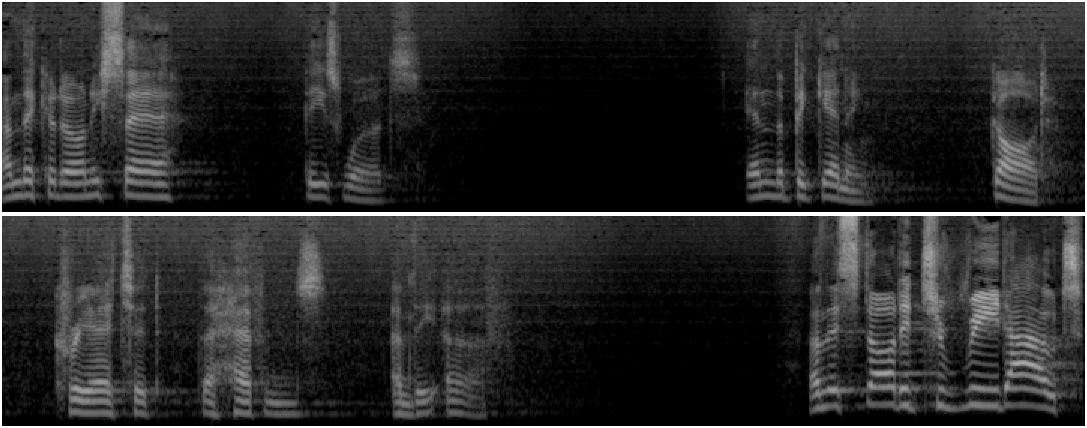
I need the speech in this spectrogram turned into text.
And they could only say these words In the beginning, God created the heavens and the earth. And they started to read out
